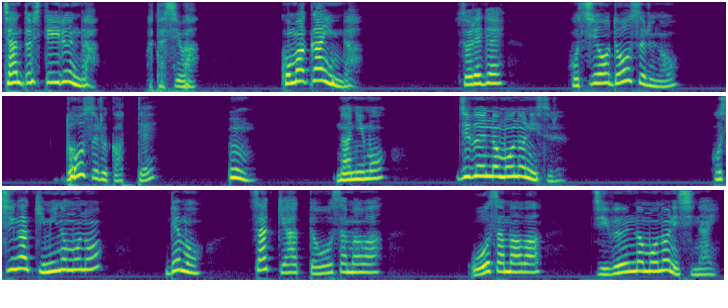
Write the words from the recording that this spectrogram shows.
ちゃんとしているんだ。私は。細かいんだ。それで、星をどうするの？どうするかって？うん。何も？自分のものにする。星が君のもの？でも、さっき会った王様は、王様は自分のものにしない。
